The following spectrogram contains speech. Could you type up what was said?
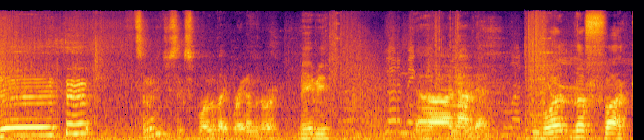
Yay! Did somebody just explode like right on the door? Maybe. You gotta make Uh, now I'm dead. What the fuck?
